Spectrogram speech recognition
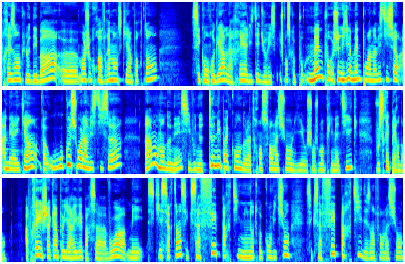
présente le débat. Euh, moi, je crois vraiment que ce qui est important, c'est qu'on regarde la réalité du risque. Je pense que pour même pour, je même pour un investisseur américain, enfin où, où que soit l'investisseur, à un moment donné, si vous ne tenez pas compte de la transformation liée au changement climatique, vous serez perdant. Après, chacun peut y arriver par sa voie, mais ce qui est certain, c'est que ça fait partie, nous, notre conviction, c'est que ça fait partie des informations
